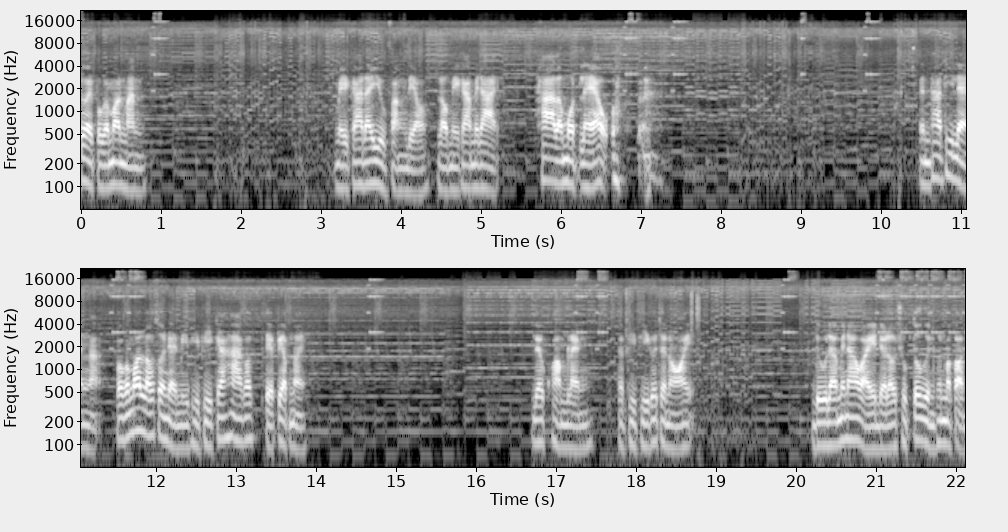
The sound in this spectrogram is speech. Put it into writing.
ด้วยโปเกมอนมัน เมกาได้อยู่ฝั่งเดียว เราเมกาไม่ได้ท่าเราหมดแล้ว เป็นท่าที่แรงอะ่ะโปเกมอนเราส่วนใหญ่มี PP แค่ 5 ก็เสียเปรียบหน่อย เลือกความแรงแต่ PP ก็จะน้อย ดูแล้วไม่น่าไหว เดี๋ยวเราชุบตัวอื่นขึ้นมาก่อน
